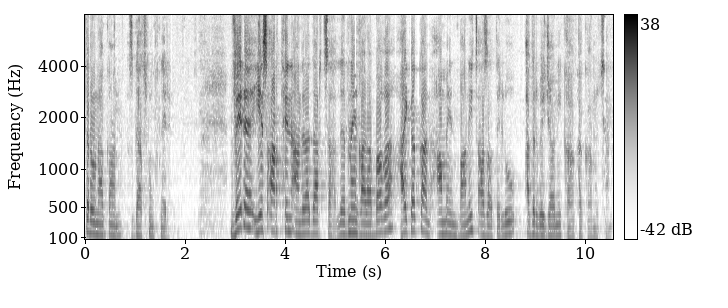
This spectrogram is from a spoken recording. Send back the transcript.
կրոնական զգացմունքները։ Վերը ես արդեն անդրադարձա Լեռնային Ղարաբաղը հայկական ամեն բանից ազատելու Ադրբեջանի քաղաքականության։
